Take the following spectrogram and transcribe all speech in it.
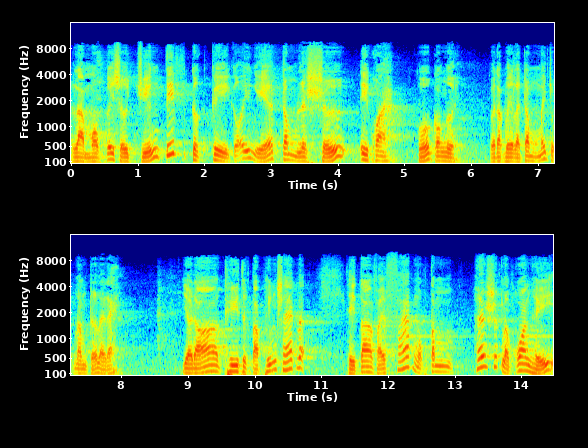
là một cái sự chuyển tiếp cực kỳ có ý nghĩa trong lịch sử y khoa của con người và đặc biệt là trong mấy chục năm trở lại đây. Do đó, khi thực tập hiến sát đó, thì ta phải phát một tâm hết sức là quan hỷ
